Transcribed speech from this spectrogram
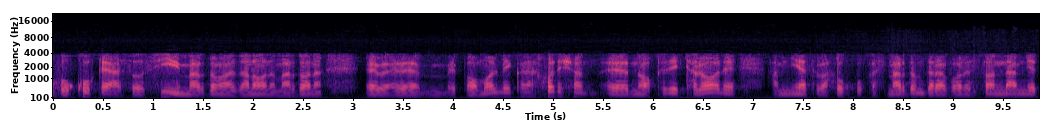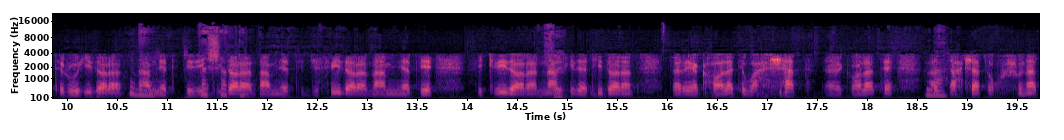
حقوق اساسی مردم زنان مردان پامال می‌کنه خودشان ناقض کلان امنیت و حقوق است. مردم در افغانستان نه امنیت روحی دارند نه بله. امنیت فیزیکی دارند نه امنیت جسمی دارند نه امنیت فکری دارند نه عقیدتی دارند در یک حالت وحشت در یک حالت از بله. دهشت و خشونت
